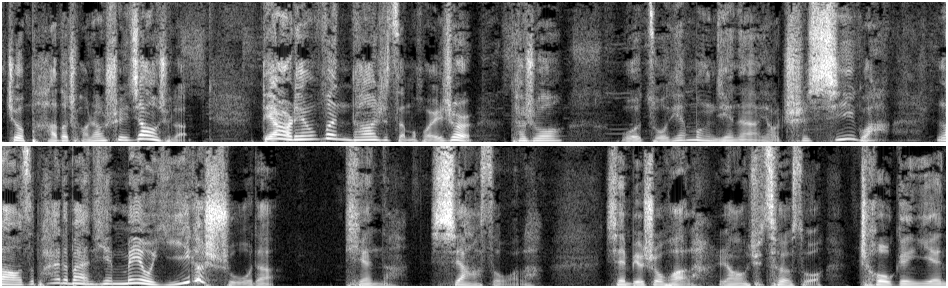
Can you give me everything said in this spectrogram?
就爬到床上睡觉去了。第二天问他是怎么回事儿，他说：“我昨天梦见呢要吃西瓜，老子拍了半天没有一个熟的，天哪，吓死我了！先别说话了，让我去厕所抽根烟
